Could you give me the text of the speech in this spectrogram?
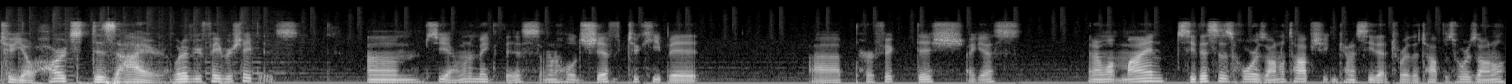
To your heart's desire, whatever your favorite shape is. Um, so yeah, I'm going to make this. I'm going to hold shift to keep it uh, perfect-ish, I guess. And I want mine, see this is horizontal top, so you can kind of see that to where the top is horizontal.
